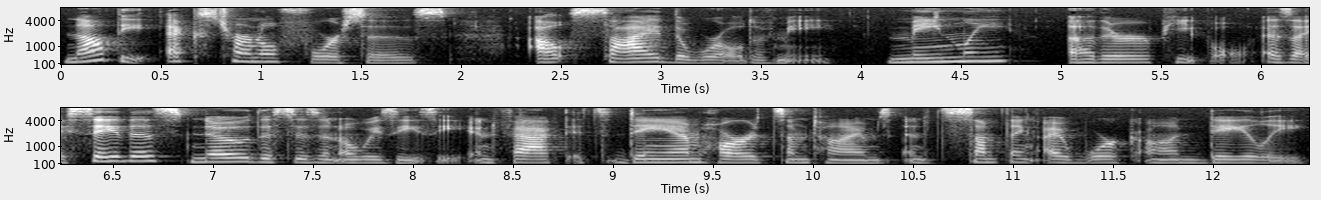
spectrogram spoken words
not the external forces outside the world of me, mainly other people. As I say this, no, this isn't always easy. In fact, it's damn hard sometimes, and it's something I work on daily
